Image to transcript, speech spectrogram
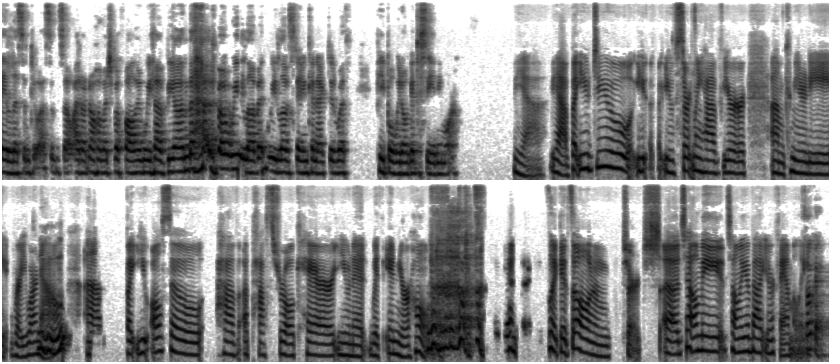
they listen to us. And so I don't know how much of a following we have beyond that, but we love it. We love staying connected with people we don't get to see anymore. Yeah, yeah, but you do you you certainly have your um, community where you are now, mm-hmm. um, but you also have a pastoral care unit within your home. it's, it's like its own church. Uh, tell me, tell me about your family. Okay,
